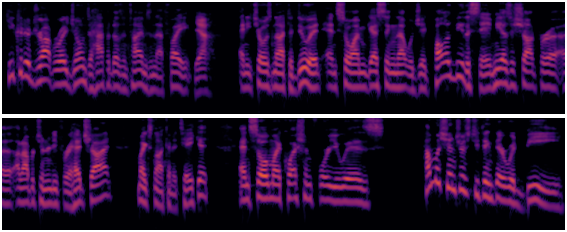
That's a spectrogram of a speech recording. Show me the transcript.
He could have dropped Roy Jones a half a dozen times in that fight. Yeah, and he chose not to do it. And so I'm guessing that with Jake Paul would be the same. He has a shot for a, an opportunity for a headshot. Mike's not going to take it. And so my question for you is how much interest do you think there would be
